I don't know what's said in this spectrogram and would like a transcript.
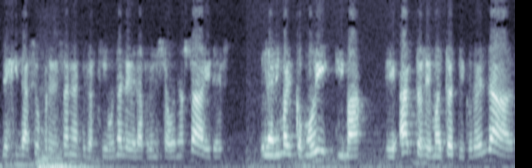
legislación procesal ante los tribunales de la provincia de Buenos Aires, el animal como víctima, eh, actos de maltrato y crueldad,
